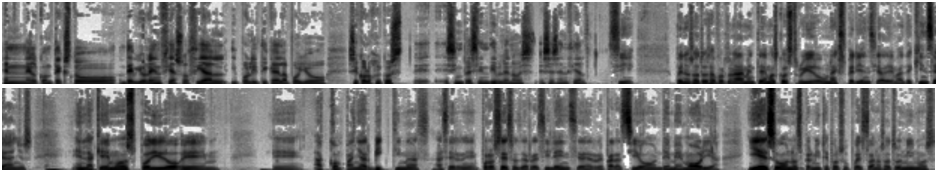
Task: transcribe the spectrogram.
En el contexto de violencia social y política, el apoyo psicológico es, eh, es imprescindible, ¿no? Es, es esencial. Sí. Pues nosotros afortunadamente hemos construido una experiencia de más de 15 años en la que hemos podido eh, eh, acompañar víctimas, hacer eh, procesos de resiliencia, de reparación, de memoria, y eso nos permite, por supuesto, a nosotros mismos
